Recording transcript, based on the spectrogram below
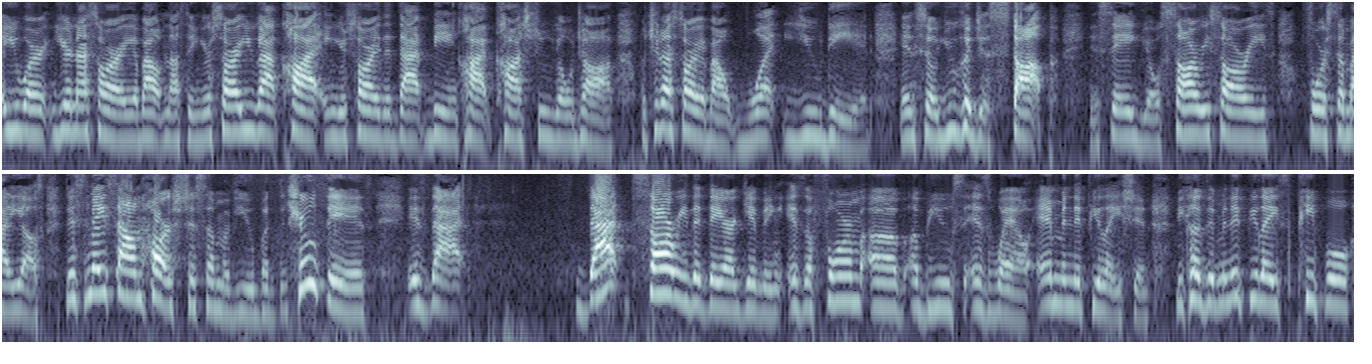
You weren't, you're not sorry about nothing. You're sorry you got caught and you're sorry that that being caught cost you your job. But you're not sorry about what you did. And so you could just stop and save your sorry sorries for somebody else. This may sound harsh to some of you, but the truth is is that that sorry that they are giving is a form of abuse as well and manipulation because it manipulates people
